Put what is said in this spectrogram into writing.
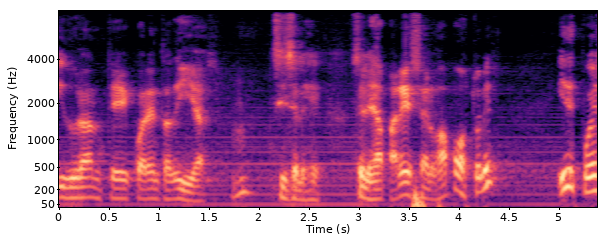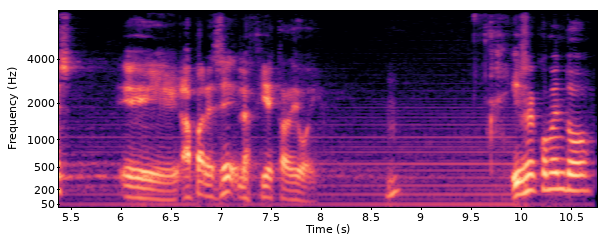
y durante 40 días. se les, aparece a los apóstoles y después aparece la fiesta de hoy. Y recomendó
